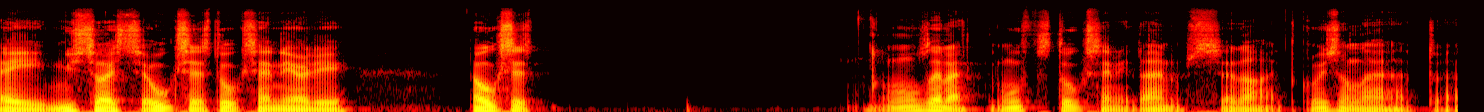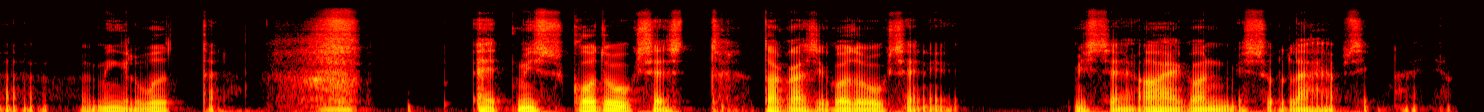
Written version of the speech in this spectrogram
ei, mis asja, uksest ukseni oli no uksest, ma seletan, uksest ukseni tähendab seda, et kui sa lähed äh, mingile võttele, et mis koduuksest tagasi koduukseni, mis see aeg on, mis sul läheb sinna, on ju,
